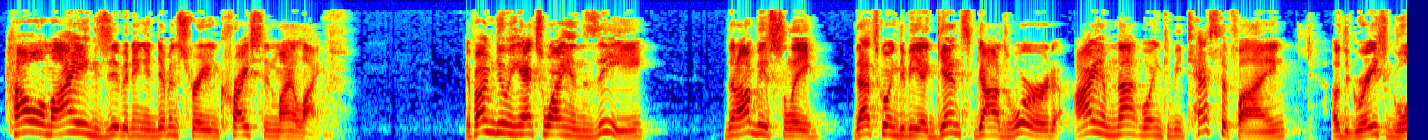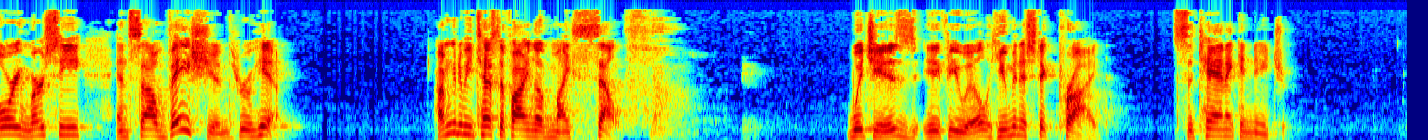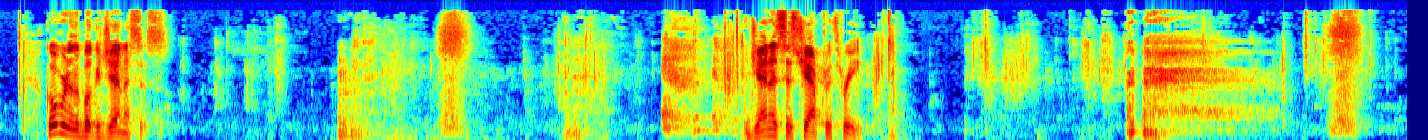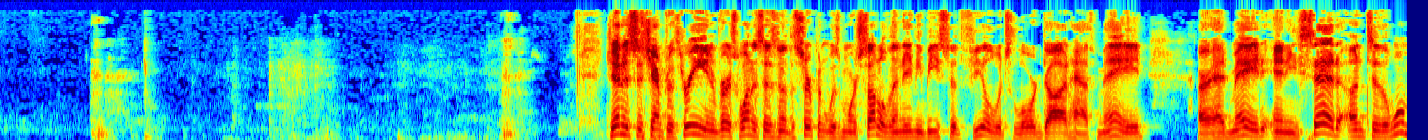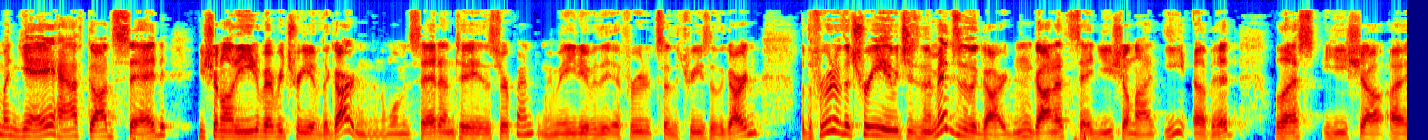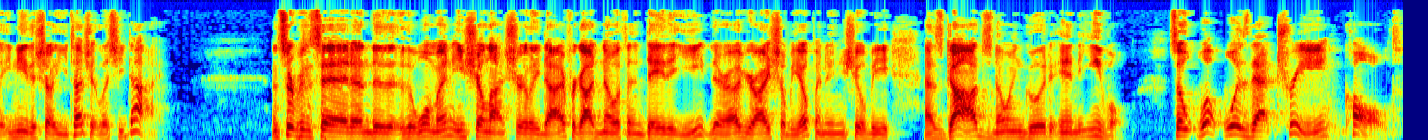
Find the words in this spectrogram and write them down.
How am I exhibiting and demonstrating Christ in my life? If I'm doing X, Y, and Z, then obviously that's going to be against God's word. I am not going to be testifying of the grace, glory, mercy, and salvation through Him. I'm going to be testifying of myself, which is, if you will, humanistic pride, satanic in nature. Go over to the book of Genesis. Genesis chapter 3. Genesis chapter 3 and verse 1 it says, Now the serpent was more subtle than any beast of the field which the Lord God hath made, or had made, and he said unto the woman, Yea, hath God said, You shall not eat of every tree of the garden. And the woman said unto the serpent, We may eat of the fruits of the trees of the garden, but the fruit of the tree which is in the midst of the garden, God hath said, Ye shall not eat of it, lest ye shall, uh, neither shall ye touch it, lest ye die. And serpent said unto the woman, Ye shall not surely die, for God knoweth in the day that ye eat thereof, your eyes shall be opened, and ye shall be as gods, knowing good and evil. So what was that tree called?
